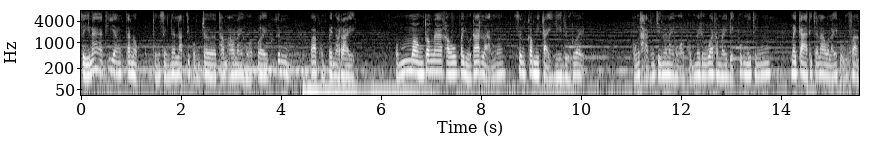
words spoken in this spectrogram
สีหน้าที่ยังตนกถึงสิ่งลึกลับที่ผมเจอทำเอานายหัวเปยขึ้นว่าผมเป็นอะไร ผมมองจ้องหน้าเขาไปอยู่ด้านหลัง ซึ่งก็มีไก่ยืนอยู่ด้วย ผมถามจริงๆนะนายหัว ผมไม่รู้ว่าทำไมเด็กพวกนี้ถึงไม่กล้าที่จะเล่าอะไรให้ผมฟัง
